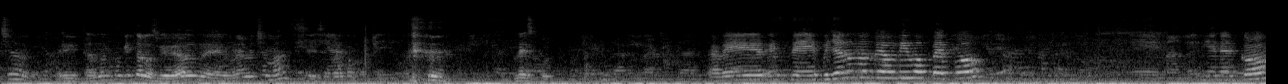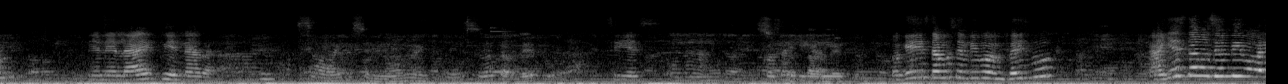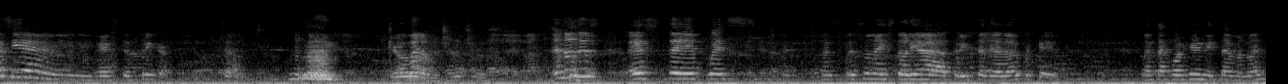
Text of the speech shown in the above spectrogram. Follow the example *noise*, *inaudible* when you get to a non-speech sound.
hecho, editando un poquito los videos de una lucha más, sí, mucho. *laughs* Disculpa. A ver, este, pues yo no los veo en vivo, Pepo. Ni en el com, ni en el live, ni en nada. Esa vaina es enorme, es una tableta. Sí, es una cosa gigante. Ok, estamos en vivo en Facebook. Ya estamos en vivo, ahora sí en este, Springer. Chale. *laughs* ¿Qué onda, Bueno. Entonces, este, pues, pues, es una historia triste el día de hoy porque no está Jorge ni está Emanuel.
